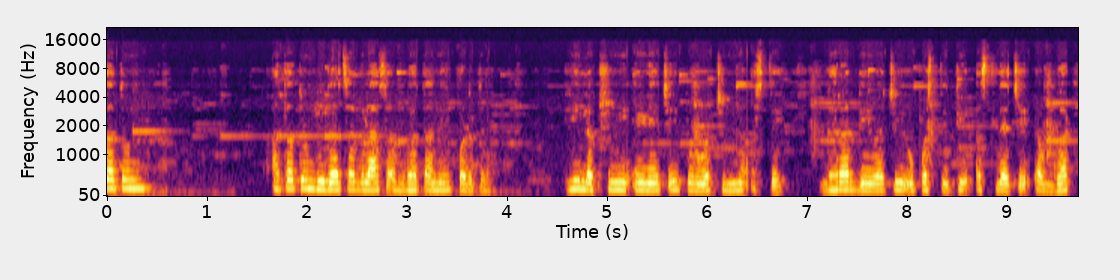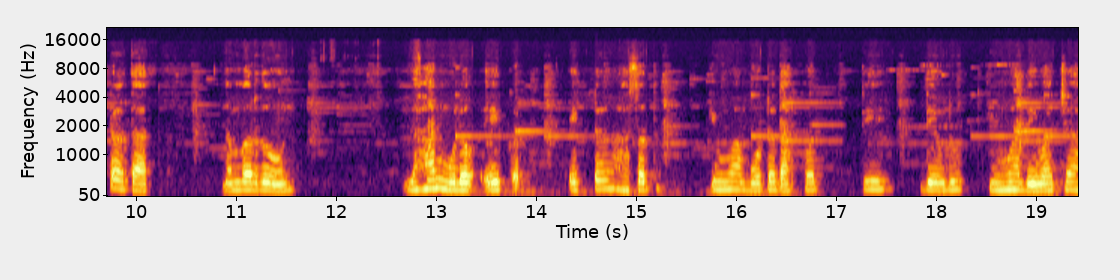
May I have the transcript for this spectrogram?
हातातून हातातून दुधाचा ग्लास अपघाताने पडतो. ही लक्ष्मी येण्याचे पूर्वचिन्ह असते. घरात देवाची उपस्थिती असल्याचे अपघात टळतात. नंबर दोन. लहान मुलं एक एकटं हसत किंवा बोटं दाखवत ती देवदूत किंवा देवाच्या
